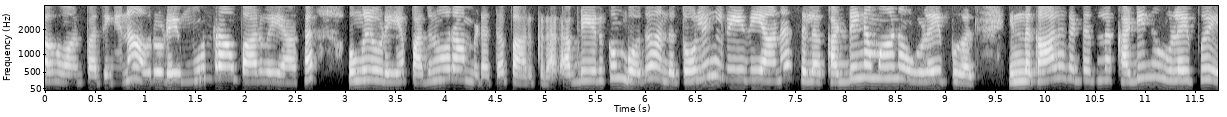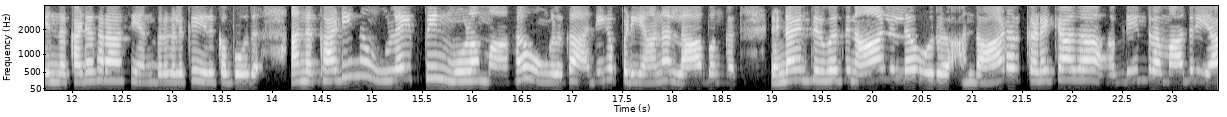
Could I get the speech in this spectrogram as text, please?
பகவான் பாத்தீங்கன்னா அவருடைய மூன்றாம் பார்வையாக உங்களுடைய பதினோராம் இடத்தை பார்க்கிறார். அப்படி இருக்கும்போது அந்த தொழில் ரீதியான சில கடினமான உழைப்புகள் இந்த காலகட்டத்துல கடின உழைப்பு இந்த கடகராசி அன்பர்களுக்கு இருக்க போகுது. அந்த கடின உழைப்பின் மூலமாக உங்களுக்கு அதிக அதிகப்படியான லாபங்கள். ரெண்டாயிரத்தி இருபத்தி நாலுல ஒரு அந்த ஆர்டர் கிடைக்காதா அப்படின்ற மாதிரியா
